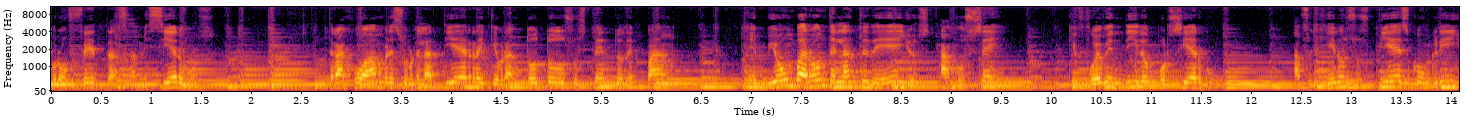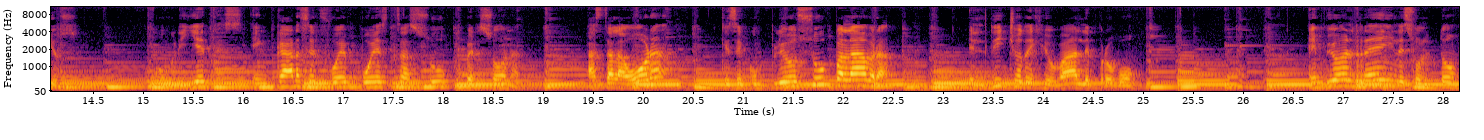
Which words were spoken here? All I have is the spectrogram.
profetas, a mis siervos. Trajo hambre sobre la tierra y quebrantó todo sustento de pan. Envió un varón delante de ellos, a José, que fue vendido por siervo. Afligieron sus pies con grillos, con grilletes. En cárcel fue puesta su persona. Hasta la hora que se cumplió su palabra, el dicho de Jehová le probó. Envió al rey y le soltó,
